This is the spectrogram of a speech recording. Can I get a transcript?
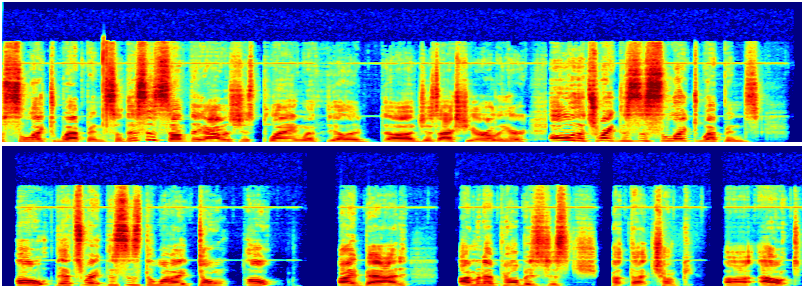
select weapons. So this is something I was just playing with the other uh just actually earlier. Oh, that's right. This is select weapons. Oh, that's right. This is the one I don't Oh, my bad. I'm going to probably just cut that chunk uh out.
